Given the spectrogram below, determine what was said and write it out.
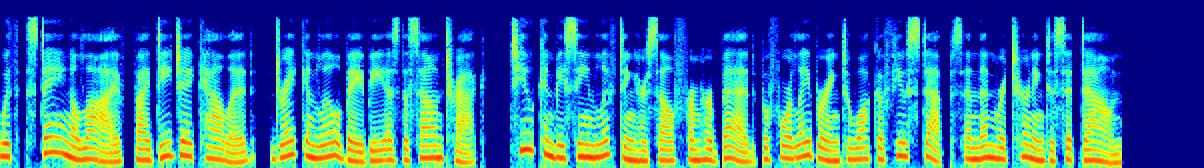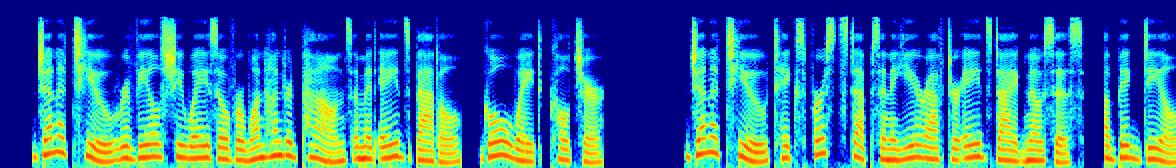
With Staying Alive by DJ Khaled, Drake and Lil Baby as the soundtrack, Tew can be seen lifting herself from her bed before laboring to walk a few steps and then returning to sit down. Gena Tew reveals she weighs over 100 pounds amid AIDS battle, goal weight, culture. Gena Tew takes first steps in a year after AIDS diagnosis, a big deal.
